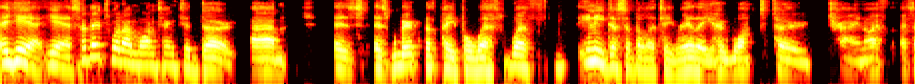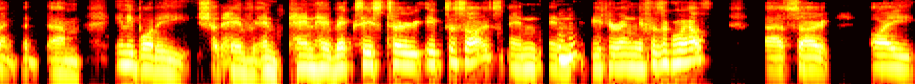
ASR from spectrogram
uh, yeah yeah. So that's what i'm wanting to do um is is work with people with with any disability really who wants to train. I, I think that um anybody should have and can have access to exercise and and bettering their physical health. Uh, so I,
